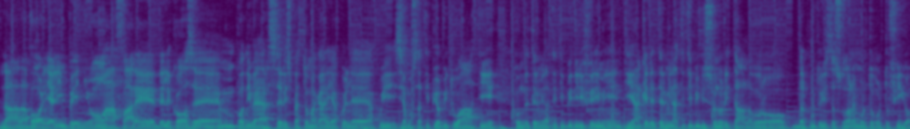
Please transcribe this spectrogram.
la- la voglia, l'impegno a fare delle cose un po' diverse rispetto magari a quelle a cui siamo stati più abituati, con determinati tipi di riferimenti, anche determinati tipi di sonorità. Il lavoro dal punto di vista sonoro è molto molto figo.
